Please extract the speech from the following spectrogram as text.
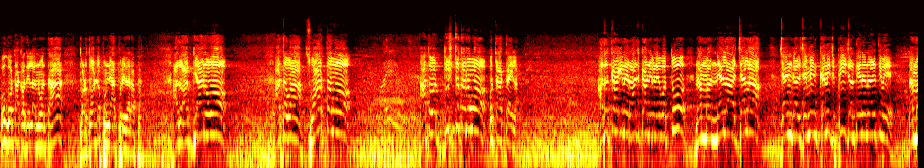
ಹೋಗಿ ಓಟ್ ಹಾಕೋದಿಲ್ಲ ಅನ್ನುವಂತಹ ದೊಡ್ಡ ದೊಡ್ಡ ಪುಣ್ಯಾತ್ಮರಿದಾರಪ್ಪ. ಅದು ಅಜ್ಞಾನವೋ ಅಥವಾ ಸ್ವಾರ್ಥವೋ ಅಥವಾ ದುಷ್ಟತನವೋ ಗೊತ್ತಾಗ್ತಾ ಇಲ್ಲ ಅದಕ್ಕಾಗಿನೇ ರಾಜಕಾರಣಿಗಳು ಇವತ್ತು ನಮ್ಮ ನೆಲ, ಜಲ, ಜಂಗಲ್, ಜಮೀನ್, ಖನಿಜ್, ಬೀಜ್ ಅಂತ ಏನೇನು ಹೇಳ್ತೀವಿ. ನಮ್ಮ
